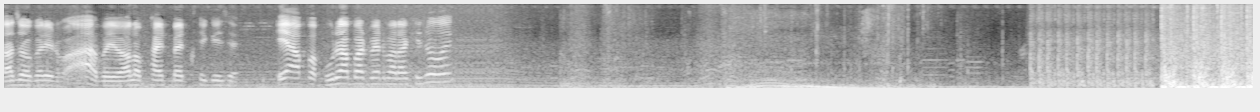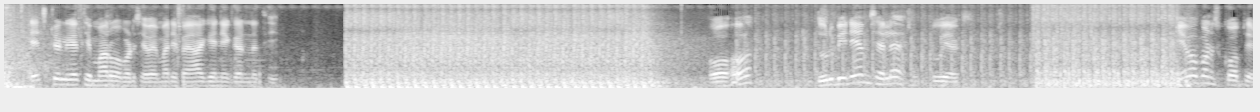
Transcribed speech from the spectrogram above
તાજો કરી આ ભાઈ હાલો ફાઇટ બાઇટ થઈ ગઈ છે. એ આપ ભૂરા અપાર્ટમેન્ટમાં રાખી દો ભાઈ એસ્ટ્રેલ ગેથી મારવો પડશે ભાઈ, મારી પાસે આગેની ગન નથી. ઓહો, દૂરબીન એમ છે લે 2x કેવો પણ સ્કોપ છે,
